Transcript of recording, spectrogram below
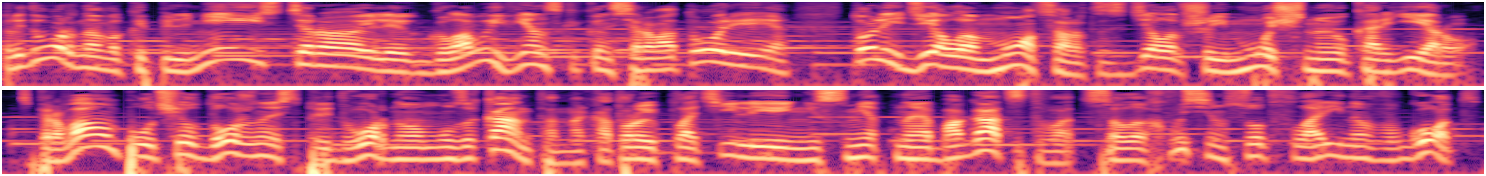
придворного капельмейстера или главы Венской консерватории, то ли дело Моцарт, сделавший мощную карьеру. Сперва он получил должность придворного музыканта, на который платили несметное богатство, целых 800 флоринов в год.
